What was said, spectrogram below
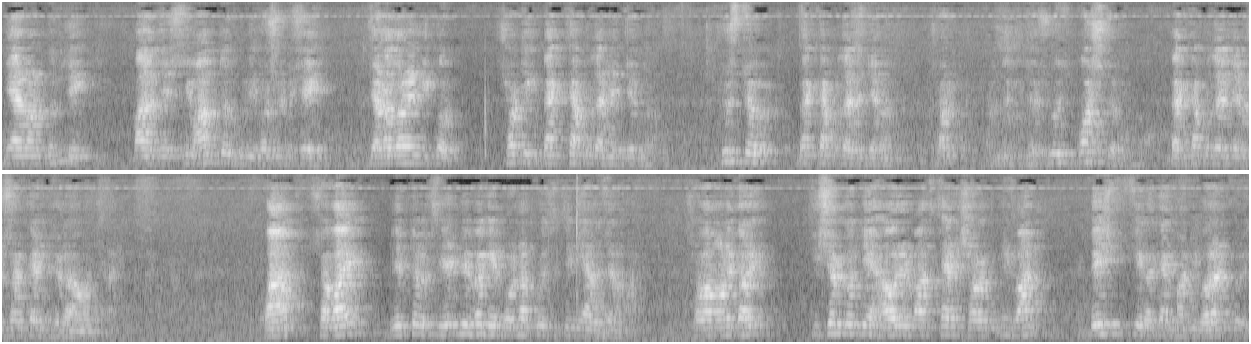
মিয়ানমার কর্তৃক বাংলাদেশের সীমান্ত গুলিবর্ষণ বিষয়ে জনগণের নিকট সঠিক ব্যাখ্যা প্রদানের জন্য, সুষ্ঠু ব্যাখ্যা প্রদানের জন্য সুস্পষ্ট ব্যাখ্যা প্রদানের জন্য সরকারের নিকট আহ্বান জানায়। পাঁচ, সভায় বৃহত্তর সিলেট বিভাগের বন্যা পরিস্থিতি নিয়ে আলোচনা হয়। সভা মনে করে, কিশোরগঞ্জে হাওড়ের মাঝখানে সড়ক নির্মাণ, বেশ কিছু এলাকায় মাটি ভরাট করে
